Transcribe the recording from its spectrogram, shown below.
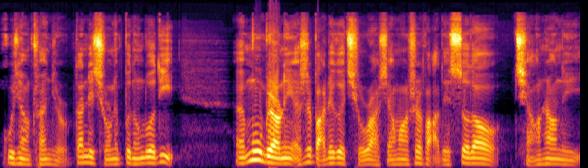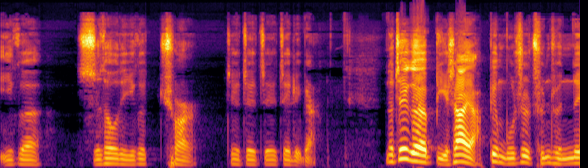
互相传球，但这球呢不能落地。呃，目标呢也是把这个球啊想方设法的射到墙上的一个石头的一个圈儿，这这这这里边。那这个比赛呀，并不是纯纯的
